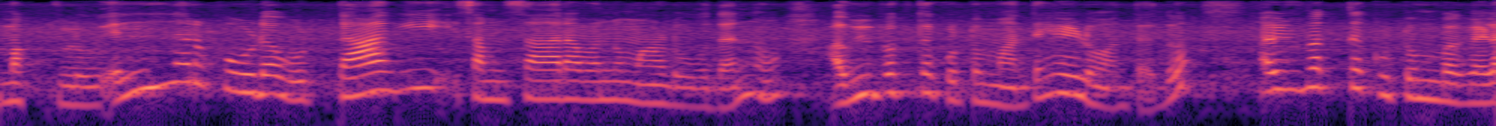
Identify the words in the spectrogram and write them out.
ಮಕ್ಕಳು ಎಲ್ಲರೂ ಕೂಡ ಒಟ್ಟಾಗಿ ಸಂಸಾರವನ್ನು ಮಾಡುವುದನ್ನು ಅವಿಭಕ್ತ ಕುಟುಂಬ ಅಂತ ಹೇಳುವಂಥದ್ದು. ಅವಿಭಕ್ತ ಕುಟುಂಬಗಳ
